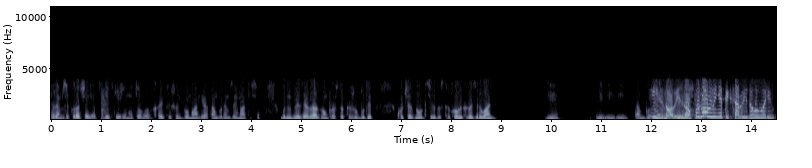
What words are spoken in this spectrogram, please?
Розберемося. Коротше, я тоді прижену того, хай пишуть бумаги, а там будемо займатися. Будемо дивитися, я зразу вам просто кажу, буде куча знову цих дострокових розірвань і, і, і, і там буде. І знову, і знову поновлення тих самих договорів.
